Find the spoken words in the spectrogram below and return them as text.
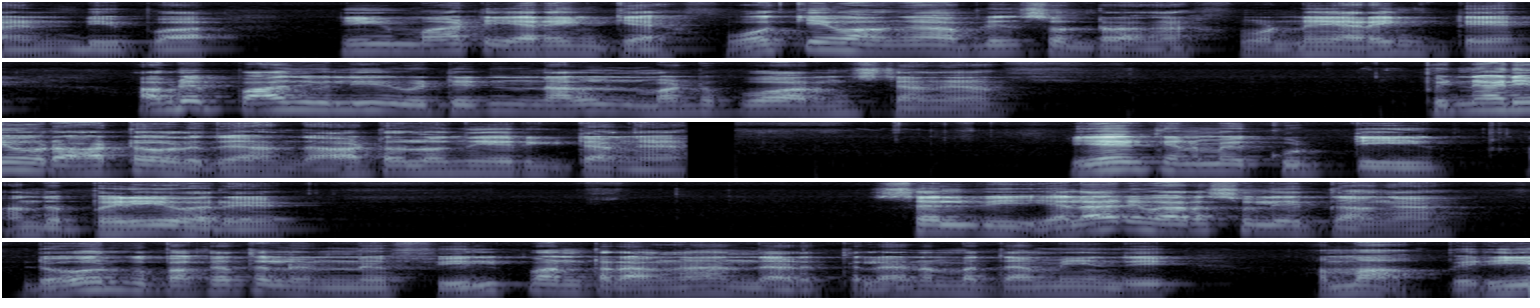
கண்டிப்பாக நீ மாட்டு இறங்கிக்க. ஓகே வாங்க அப்படின்னு சொல்கிறாங்க உடனே இறங்கிட்டு அப்படியே பாதி வெளியே விட்டுட்டு நலன் மட்டும் போக ஆரம்பிச்சிட்டாங்க. பின்னாடியே ஒரு ஆட்டோ வருது. அந்த ஆட்டோவில் வந்து ஏறிக்கிட்டாங்க. ஏற்கனவே குட்டி அந்த பெரியவர் செல்வி எல்லாரையும் வர சொல்லியிருக்காங்க. டோருக்கு பக்கத்தில் நின்று ஃபீல் பண்ணுறாங்க அந்த இடத்துல. நம்ம தமிழ்ந்தி அம்மா பெரிய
